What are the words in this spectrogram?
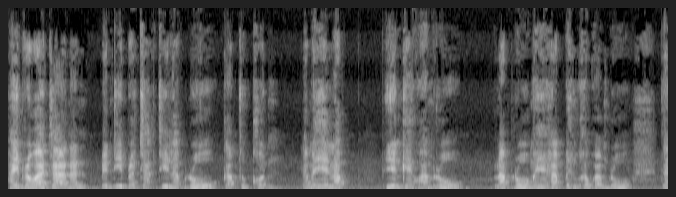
ให้พระวาจานั้นเป็นที่ประจักษ์ที่รับรู้กับทุกคน แต่ไม่ใช่รับเพียงแค่ความรู้ รับรู้ไม่ใช่รับเป็นแค่ความรู้ แต่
